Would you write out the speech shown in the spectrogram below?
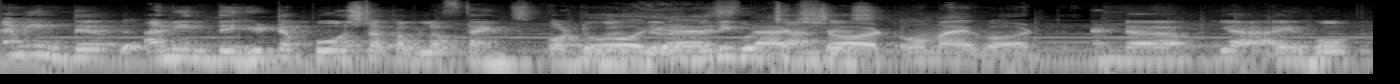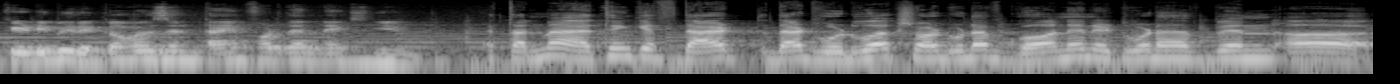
I mean, they, I mean, they hit a post a couple of times. Portugal. Oh there were yes, very good that chances. shot! Oh my God! And uh, yeah, I hope KDB recovers in time for their next game. Tanmay, I think if that that woodwork shot would have gone in, it would have been uh,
